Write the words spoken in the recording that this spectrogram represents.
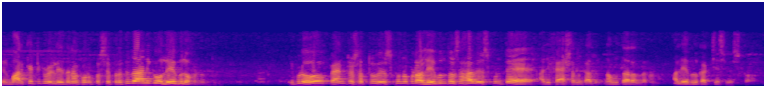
మీరు మార్కెట్కి వెళ్ళి ఏదైనా కొనుక్కొస్తే ప్రతిదానికి ఓ లేబుల్ ఒకటి ఉంటుంది. ఇప్పుడు ప్యాంటు షర్టు వేసుకున్నప్పుడు ఆ లేబుల్తో సహా వేసుకుంటే అది ఫ్యాషన్ కాదు. నవ్వుతారు అందరూ. ఆ లేబుల్ కట్ చేసి వేసుకోవాలి.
